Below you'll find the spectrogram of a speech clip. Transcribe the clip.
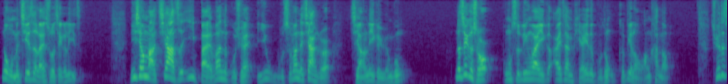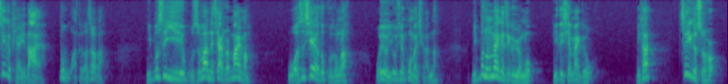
那我们接着来说这个例子。你想把价值一百万的股权以五十万的价格奖励给员工，那这个时候公司另外一个爱占便宜的股东隔壁老王看到了，觉得这个便宜大呀，那我得着吧。你不是以五十万的价格卖吗？我是现有的股东啊，我有优先购买权呢。你不能卖给这个员工，你得先卖给我。你看，这个时候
